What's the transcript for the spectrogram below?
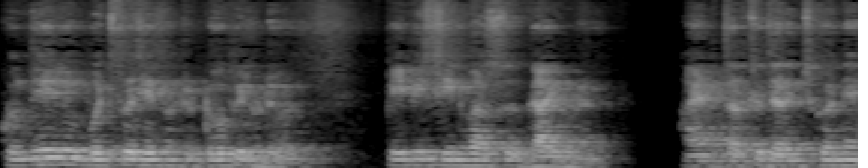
కుందేలు బొచ్చుతో చేసినటువంటి టోపీలు ఉండేవాడు పిబి శ్రీనివాస్ గాయకుడు ఆయన తరచూ ధరించుకొని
